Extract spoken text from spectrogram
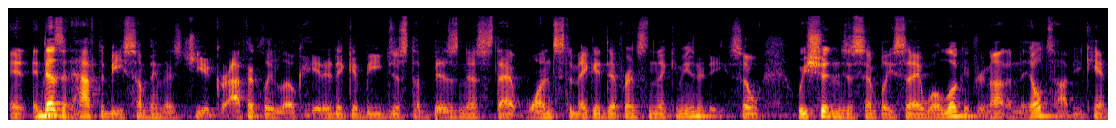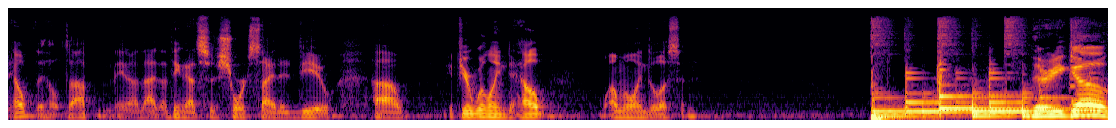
It, it, doesn't have to be something that's geographically located. It could be just a business that wants to make a difference in the community. So we shouldn't just simply say, well, look, if you're not in the hilltop, you can't help the hilltop. You know, that, I think that's a short-sighted view. Uh, if you're willing to help, I'm willing to listen. There you go.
